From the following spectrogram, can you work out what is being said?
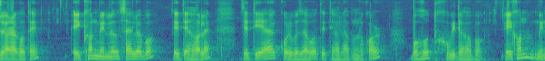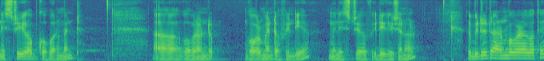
যোৱাৰ আগতে এইখন মেনুৱেল চাই ল'ব তেতিয়াহ'লে যেতিয়া কৰিব যাব তেতিয়াহ'লে আপোনালোকৰ বহুত সুবিধা হ'ব। এইখন ministry of government government government of India ministry of এডুকেশ্যনৰ তো ভিডিঅ'টো আৰম্ভ কৰাৰ আগতে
